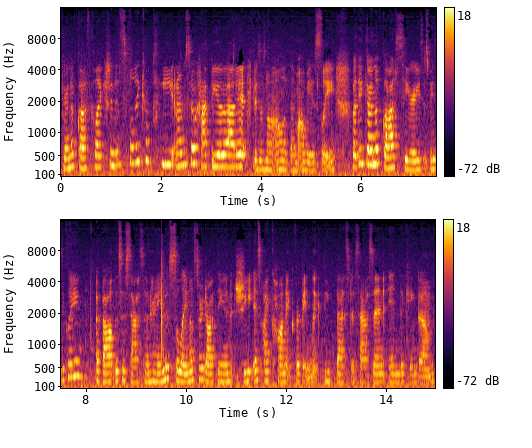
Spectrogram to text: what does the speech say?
Throne of Glass collection is fully complete and I'm so happy about it. This is not all of them, obviously, but the Throne of Glass series is basically about this assassin. Her name is Celaena Sardothien. She is iconic for being like the best assassin in the kingdom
